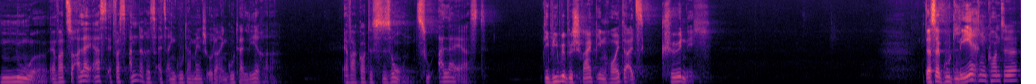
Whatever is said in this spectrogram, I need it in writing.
nur, er war zuallererst etwas anderes als ein guter Mensch oder ein guter Lehrer. Er war Gottes Sohn, zuallererst. Die Bibel beschreibt ihn heute als König. Dass er gut lehren konnte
